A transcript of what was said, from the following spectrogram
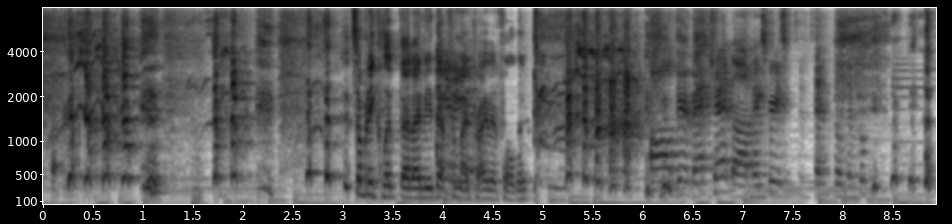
Somebody clip that. I need that I for my know. private folder. all beer back chat. Um, experiencing some technical difficulties.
